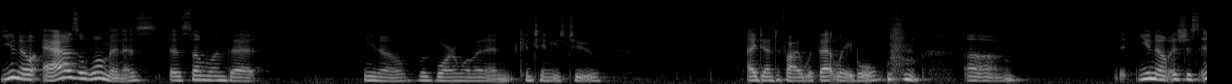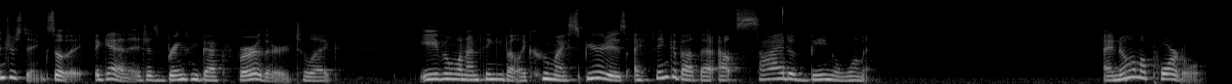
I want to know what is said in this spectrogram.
you know as a woman as as someone that you know was born a woman and continues to identify with that label um you know it's just interesting. So again it just brings me back further to like even when I'm thinking about like who my spirit is, I think about that outside of being a woman. I know I'm a portal.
